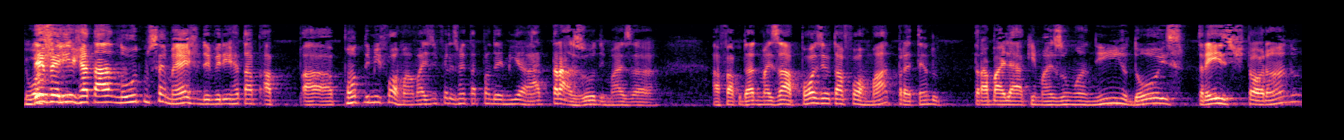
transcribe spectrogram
Eu deveria que- já estar no último semestre, deveria já estar a, a ponto de me formar, mas infelizmente a pandemia atrasou demais a, a faculdade. Mas após eu estar formado, pretendo trabalhar aqui mais um aninho, dois, três estourando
